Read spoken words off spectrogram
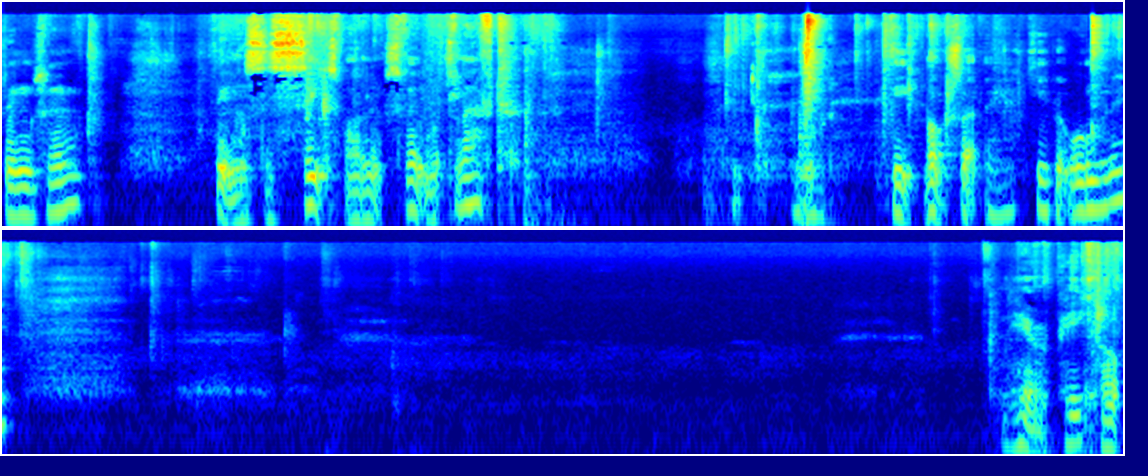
things here. I think that's the seats by the looks of it, what's left. Heat box that they keep it warm in here. Can hear a peacock.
